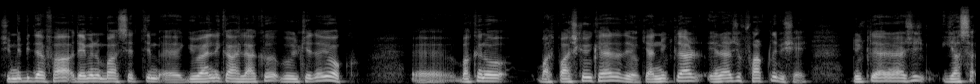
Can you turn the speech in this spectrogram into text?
Şimdi bir defa demin bahsettiğim e, güvenlik ahlakı bu ülkede yok. E, bakın o başka ülkelerde de yok. Yani nükleer enerji farklı bir şey nükleer enerji yasa,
